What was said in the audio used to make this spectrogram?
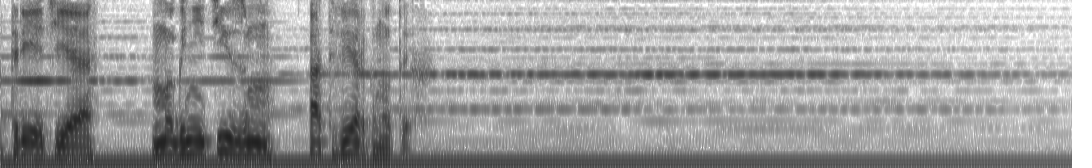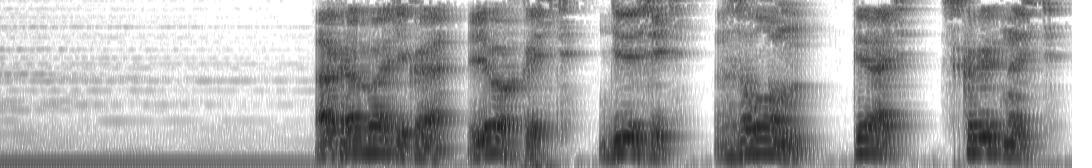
третья. Магнетизм отвергнутых. Акробатика, легкость, 10, взлом, 5, скрытность,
